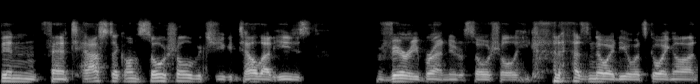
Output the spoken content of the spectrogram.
been fantastic on social, which you can tell that he's very brand new to social. He kind of has no idea what's going on,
